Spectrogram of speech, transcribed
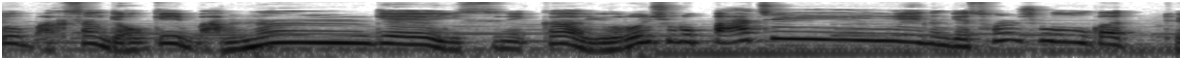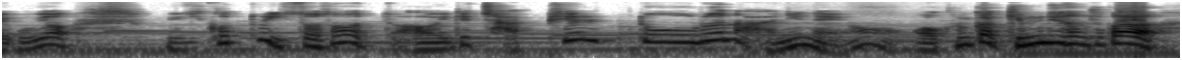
또 막상 여기 막는 게 있으니까 이런 식으로 빠지는 게 선수가 되고요. 이것도 있어서 아, 이게 잡힐 돌은 아니네요. 어, 그러니까 김은지 선수가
